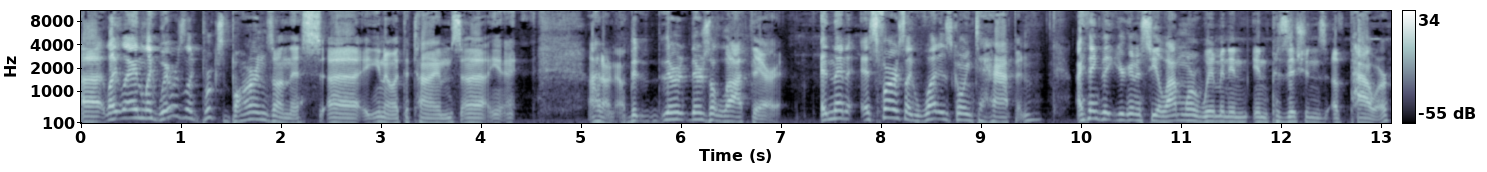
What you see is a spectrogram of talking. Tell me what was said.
Uh, like and like where was like Brooks Barnes on this? Uh, you know, at the Times, uh, you know, I don't know. There, there's a lot there. And then, as far as like what is going to happen, I think that you're going to see a lot more women in, in positions of power.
